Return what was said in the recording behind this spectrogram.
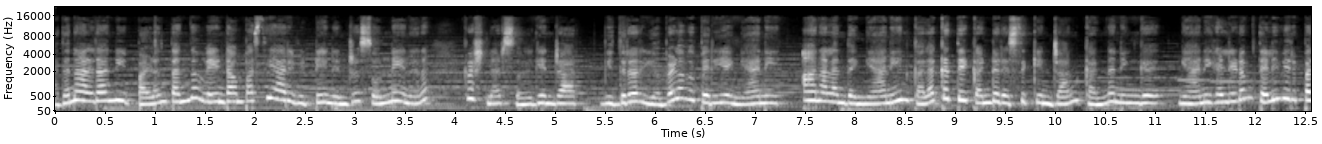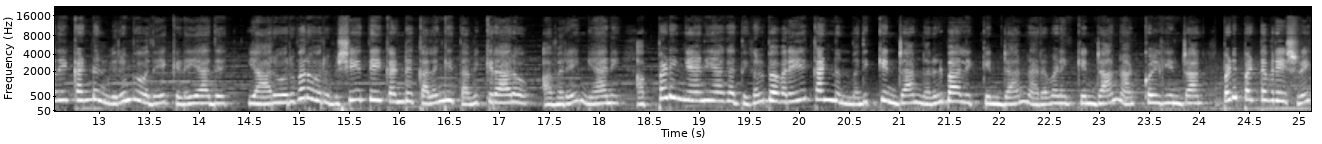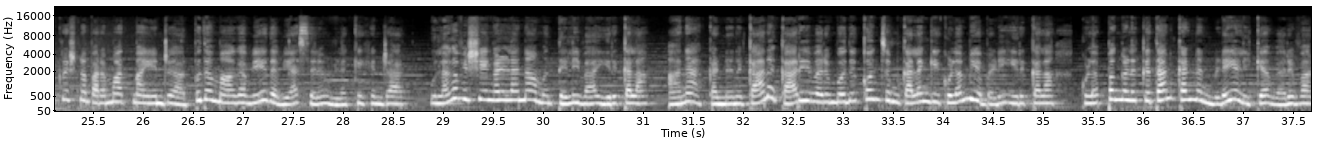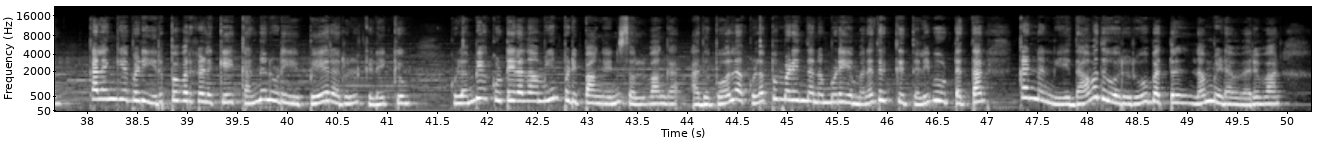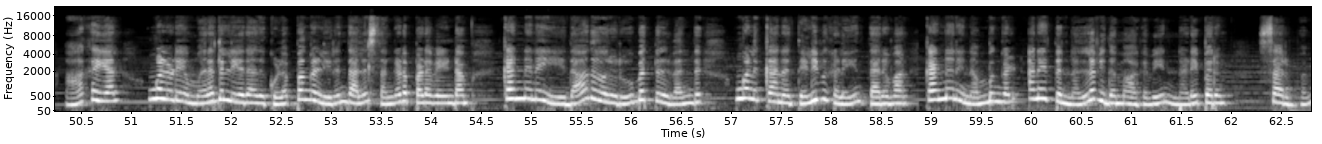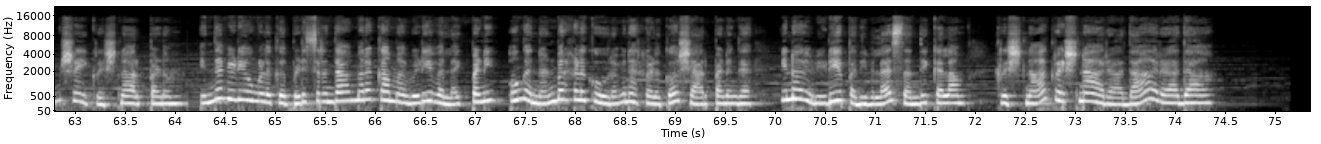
அதனால்தான் நீ பழம் தந்தும் வேண்டாம் பசியாறி விட்டேன் என்று சொன்னேன் என கிருஷ்ணர் சொல்கின்றார். விதுரர் எவ்வளவு பெரிய ஞானி. ஆனால் அந்த ஞானியின் கலக்கத்தை கண்டு ரசிக்கின்றான் கண்ணன் இங்கு. ஞானிகளிடம் தெளிவிருப்பதை கண்ணன் விரும்புவதே கிடையாது. யார் ஒருவர் ஒரு விஷயத்தை கண்டு கலங்கி தவிக்கிறாரோ அவரே ஞானி. அப்படி ஞானியாக திகழ்பவரே கண்ணன் மதிக்கின்றான் நருள்பாலிக்கின்றான் அரவணைக்கின்றான் ஆட்கொள்கின்றான். இப்படிப்பட்டவரே ஸ்ரீகிருஷ்ண பரமாத்மா என்று அற்புதமாக வேதவியாசனம் விளக்குகின்றார். உலக விஷயங்கள்ல நாம தெளிவா இருக்கலாம். ஆனா கண்ணனுக்கான காரியம் வரும்போது கொஞ்சம் கலங்கி குழம்பியபடி இருக்கலாம். குழப்பங்களுக்கு தான் கண்ணன் விடையளிக்க வருவான். கலங்கியபடி இருப்பவர்களுக்கே கண்ணனுடைய பேரருள் கிடைக்கும். குழம்பிய குட்டையில தான் மீன் பிடிப்பாங்கன்னு சொல்லுவாங்க அதுபோல குழப்பமடைந்த நம்முடைய மனதிற்கு தெளிவூட்டத்தான் கண்ணன் ஏதாவது ஒரு ரூபத்தில் நம்மிடம் வருவான். ஆகையால் உங்களுடைய மனதில் ஏதாவது குழப்பங்கள் இருந்தாலும் சங்கடப்பட வேண்டாம். கண்ணனை ஏதாவது ஒரு ரூபத்தில் வந்து உங்களுக்கான தெளிவுகளையும் தருவான். கண்ணனை நம்புங்கள். அனைத்து நல்ல விதமாகவே நடைபெறும். சர்வம் ஸ்ரீ கிருஷ்ணார்ப்பணம். இந்த வீடியோ உங்களுக்கு பிடிச்சிருந்தா மறக்காம வீடியோவை லைக் பண்ணி உங்க நண்பர்களுக்கும் உறவினர்களுக்கும் ஷேர் பண்ணுங்க. இன்னொரு வீடியோ பதிவில் சந்திக்கலாம். கிருஷ்ணா கிருஷ்ணா ராதா ராதா.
